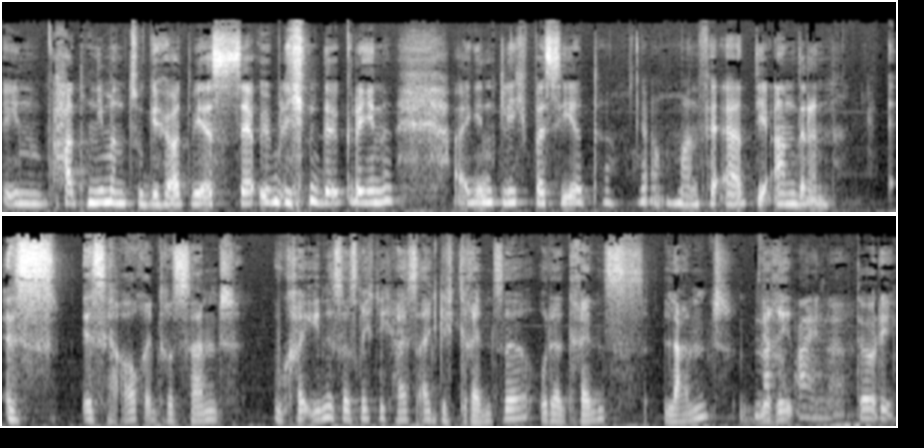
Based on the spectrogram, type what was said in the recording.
ihm hat niemand zugehört, wie es sehr üblich in der Ukraine eigentlich passiert. Ja, man verehrt die anderen. Es ist ja auch interessant, Ukraine, ist das richtig, heißt eigentlich Grenze oder Grenzland? Nach einer Theorie.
